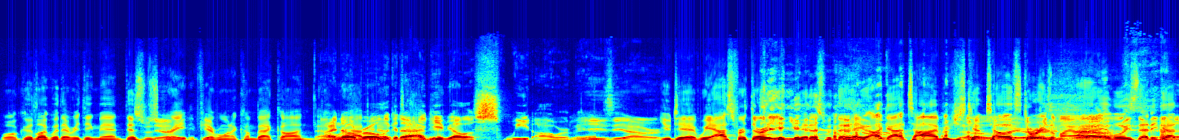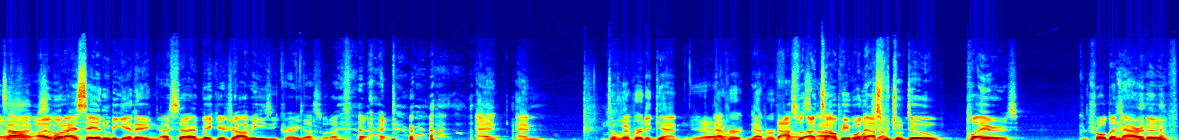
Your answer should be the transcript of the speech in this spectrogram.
Well, good luck with everything, man. This was Yeah. great. If you ever want to come back on, uh, I we're know, happy bro. to- Look at that. I you. gave y'all a sweet hour, man. Easy hour. You did. We asked for 30 and you hit us with the, hey, I got time. You just kept telling like, stories. I'm like, all yeah. right, well, he said he got time. I, So- what I say in the beginning, I said I make your job easy, Craig. That's what I said. and and delivered again. Yeah. Never, never That's fails. what I Uh, tell people. That's on- what you do. Players control the narrative.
